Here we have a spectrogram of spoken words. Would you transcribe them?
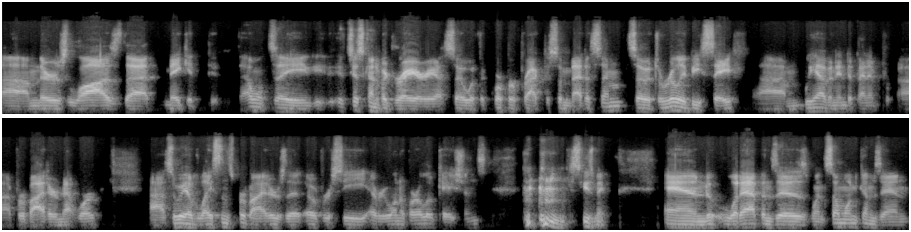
Um, there's laws that make it. I won't say it's just kind of a gray area. So with the corporate practice of medicine, so to really be safe, um, we have an independent uh, provider network. Uh, so we have licensed providers that oversee every one of our locations. Excuse me. And what happens is when someone comes in,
